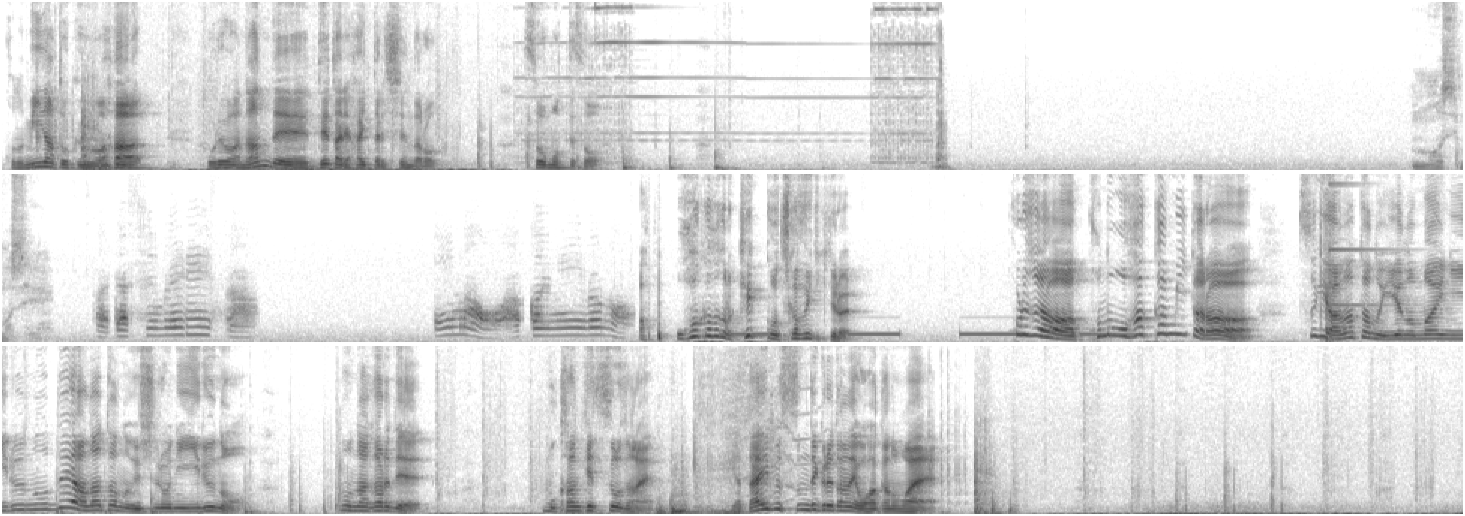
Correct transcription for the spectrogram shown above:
この湊くんは俺はなんで出たり入ったりしてんだろう。そう思ってそう。もしもし。私メリーさん今お墓にいるの。あお墓だから結構近づいてきてるじゃあこのお墓見たら次あなたの家の前にいるのであなたの後ろにいるの。の流れでもう完結しそうじゃない？いやだいぶ進んでくれたねお墓の前。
